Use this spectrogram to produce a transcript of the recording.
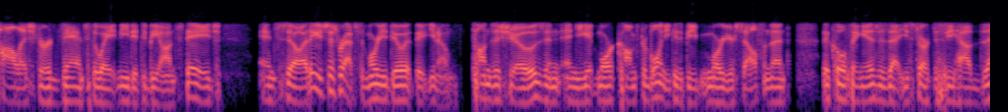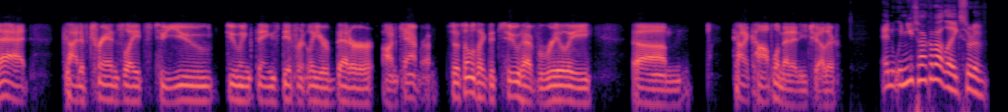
polished or advanced the way it needed to be on stage. And so I think it's just reps. The more you do it, the, you know, tons of shows, and and you get more comfortable, and you to be more yourself. And then the cool thing is, is that you start to see how that kind of translates to you doing things differently or better on camera. So it's almost like the two have really um, kind of complemented each other. And when you talk about like sort of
